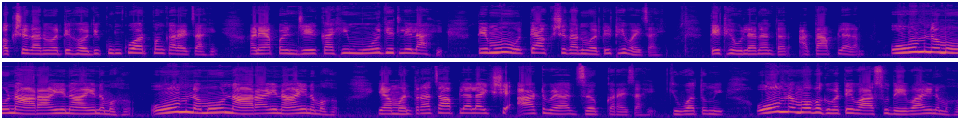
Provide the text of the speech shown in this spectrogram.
अक्षदांवरती हळदी कुंकू अर्पण करायचं आहे. आणि आपण जे काही मूळ घेतलेलं आहे ते मूळ त्या अक्षदांवरती ठेवायचं आहे. ते ठेवल्यानंतर आता आपल्याला ओम नमो नारायणाय नमः. ओम नमो नारायणाय नमः. या मंत्राचा आपल्याला एकशे आठ वेळा जप करायचा आहे. किंवा तुम्ही ओम नमो भगवते वासुदेवाय नमः.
